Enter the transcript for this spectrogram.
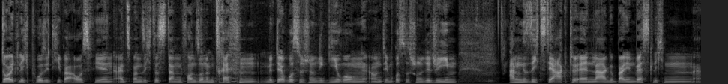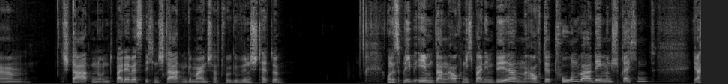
deutlich positiver ausfielen, als man sich das dann von so einem Treffen mit der russischen Regierung und dem russischen Regime angesichts der aktuellen Lage bei den westlichen ähm, Staaten und bei der westlichen Staatengemeinschaft wohl gewünscht hätte. Und es blieb eben dann auch nicht bei den Bildern, auch der Ton war dementsprechend. Ja,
